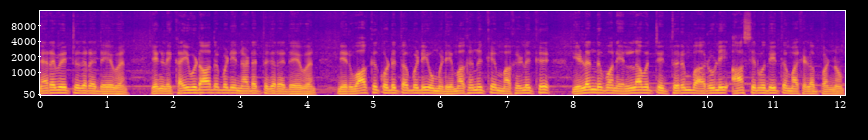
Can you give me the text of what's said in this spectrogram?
நிறைவேற்றுகிற தேவன். எங்களை கைவிடாதபடி நடத்துகிற தேவன். நீர் வாக்கு கொடுத்தபடி உம்முடைய மகனுக்கு மகளுக்கு இழந்து போன எல்லாவற்றையும் திரும்ப அருளி ஆசிர்வதித்து மகிழ பண்ணும்.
